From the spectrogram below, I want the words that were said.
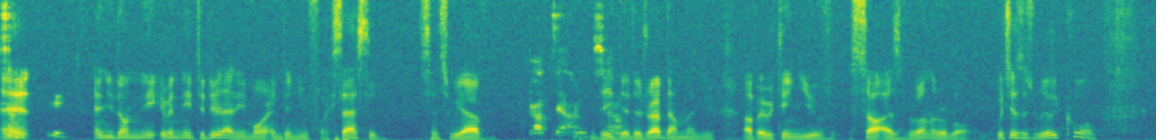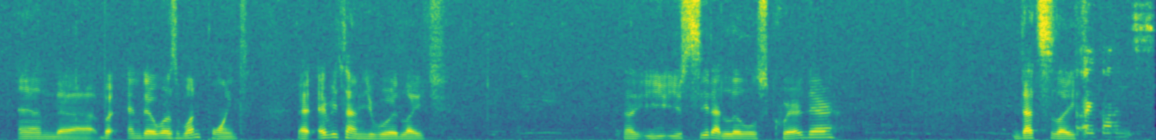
and and you don't need, even need to do that anymore. And then you Fox Acid since we have drop down. they so. did the drop down menu of everything you've saw as vulnerable, which is really cool. And uh, but and there was one point that every time you would like, you you see that little square there. That's like icons.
